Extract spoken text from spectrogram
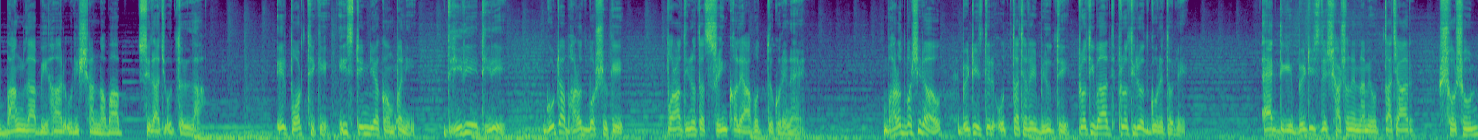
বাংলা, বিহার উড়িষ্যার নবাব সিরাজ উদ্দৌল্লা এরপর থেকে ইস্ট ইন্ডিয়া কোম্পানি ধীরে ধীরে গোটা ভারতবর্ষকে পরাধীনতার শৃঙ্খলে আবদ্ধ করে নেয়। ভারতবাসীরাও ব্রিটিশদের অত্যাচারের বিরুদ্ধে প্রতিবাদ, প্রতিরোধ গড়ে তোলে। একদিকে ব্রিটিশদের শাসনের নামে অত্যাচার, শোষণ,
